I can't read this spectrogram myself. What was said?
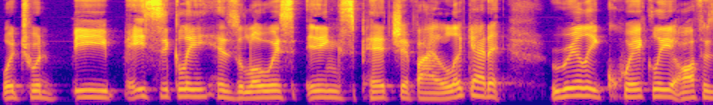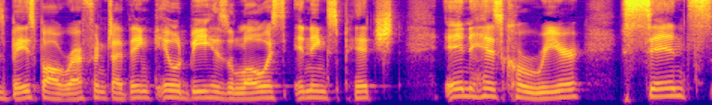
which would be basically his lowest innings pitch. If I look at it really quickly off his baseball reference, I think it would be his lowest innings pitched in his career since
